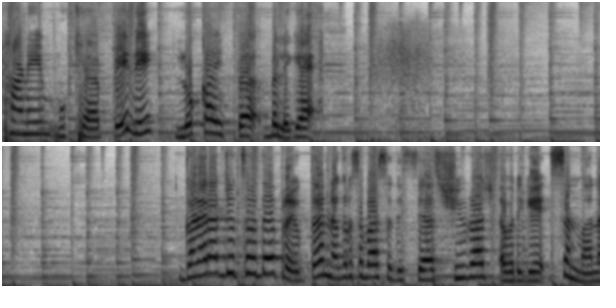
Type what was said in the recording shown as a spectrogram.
ಠಾಣೆ ಮುಖ್ಯ ಪೇದೆ ಲೋಕಾಯುಕ್ತ ಬಲೆಗೆ. ಗಣರಾಜ್ಯೋತ್ಸವದ ಪ್ರಯುಕ್ತ ನಗರಸಭಾ ಸದಸ್ಯ ಶಿವರಾಜ್ ಅವರಿಗೆ ಸನ್ಮಾನ.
